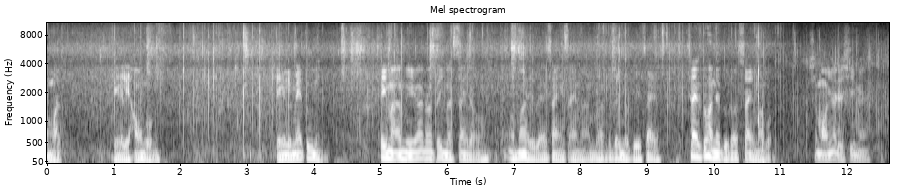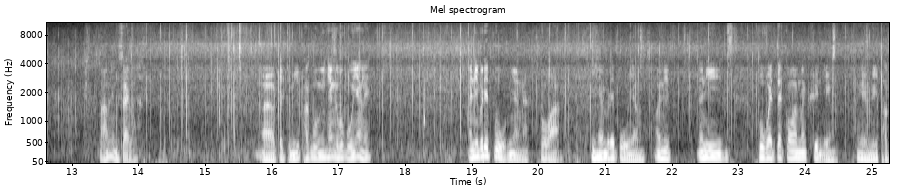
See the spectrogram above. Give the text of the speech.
mà tiền lại hỏng rồi tiền lại mấy túi này tay mà mì đó tay mà sai đâu ở má thì bé sai sai mà tay mà bé sai sai túi hàng này tụi đó sai mà bộ xem món nhá để xem mà bám làm sai bà à cái chúng นี้ผักบัวนี่ยังกับบัวยังเลยอันนี้ไม่ได้ปลูกอย่างนะเพราะว่านี่ยังไม่ได้ปลูกอย่างอันนี้อันนี้ปลูกไว้แต่ก่อนมันขึ้นเองเนี่ยมีผัก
